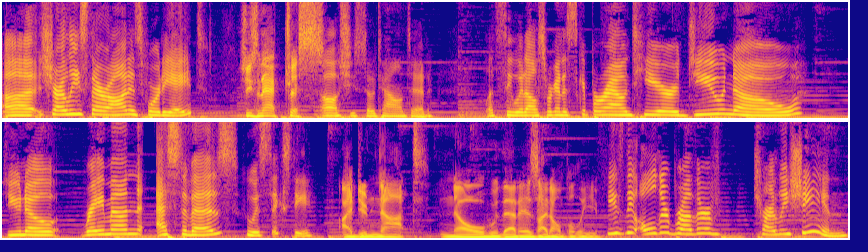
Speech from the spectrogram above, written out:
Uh, Charlize Theron is 48. She's an actress. Oh, she's so talented. Let's see what else we're gonna skip around here. Do you know? Do you know Raymond Estevez, who is 60? I do not know who that is. I don't believe. He's the older brother of Charlie Sheen,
